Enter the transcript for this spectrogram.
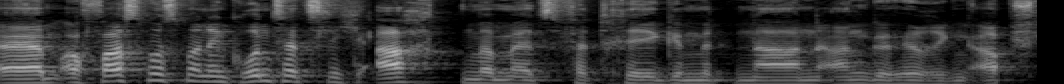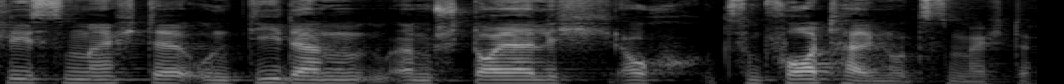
Ähm, auf was muss man denn grundsätzlich achten, wenn man jetzt Verträge mit nahen Angehörigen abschließen möchte und die dann ähm, steuerlich auch zum Vorteil nutzen möchte?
